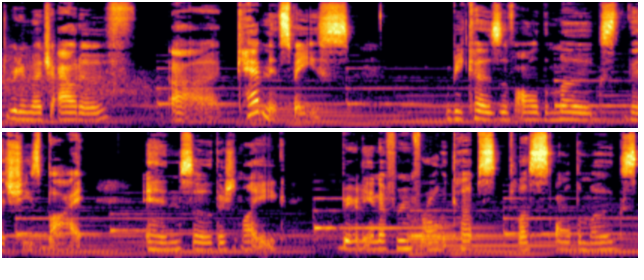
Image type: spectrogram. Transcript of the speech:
pretty much out of uh, cabinet space because of all the mugs that she's bought and so there's like barely enough room for all the cups plus all the mugs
